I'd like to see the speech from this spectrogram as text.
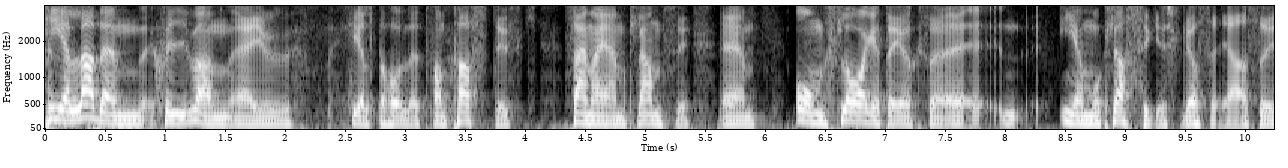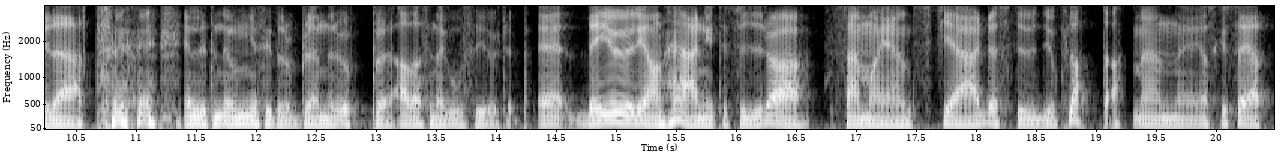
Hela den skivan är ju helt och hållet fantastisk. Sam I Am Clumsy. Eh, omslaget är också eh, en emo-klassiker skulle jag säga. Alltså i det att en liten unge sitter och bränner upp eh, alla sina gosedjur typ. Eh, det är ju redan här, 94, Sam I Ams fjärde studioplatta. Men eh, jag skulle säga att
